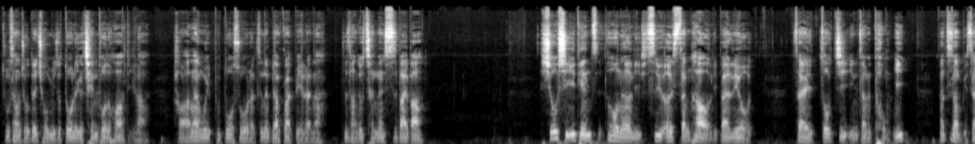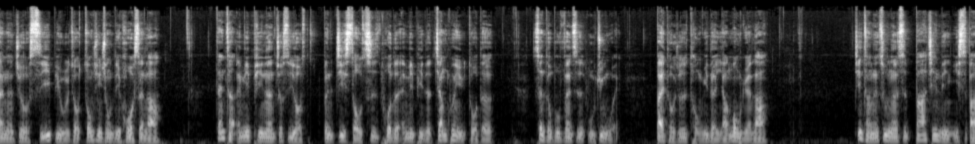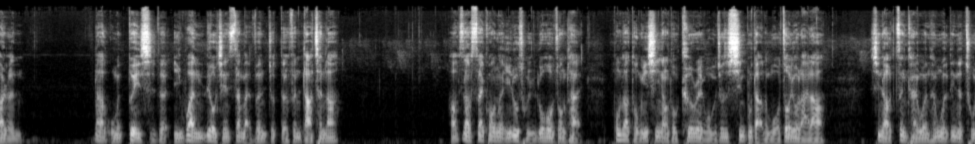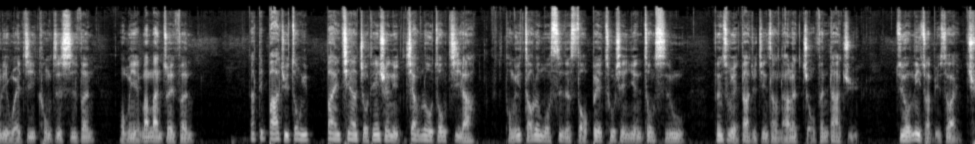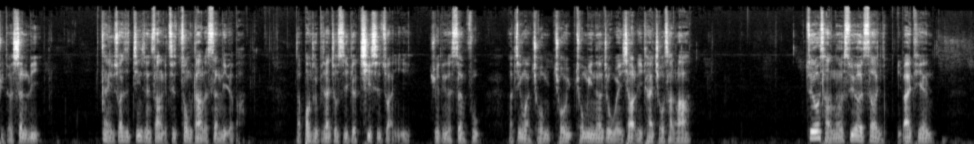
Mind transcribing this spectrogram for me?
主场球队球迷就多了一个牵拖的话题啦。好了，那我也不多说了，真的不要怪别人啊，这场就承认失败吧。休息一天之后呢，你四月二十三号礼拜六在洲际迎战的统一，那这场比赛呢就十一比五中中信兄弟获胜啦。单场 MVP 呢就是由本季首次获得 MVP 的姜昆宇夺得，胜投部分是吴俊伟。败投就是统一的杨梦圆啦。进场人数呢是八千零一十八人，那我们队史的一万六千三百分就得分达成啦。好，这场赛况呢一路处于落后状态，碰到统一新羊头科瑞，我们就是心不打的魔咒又来啦。幸好郑凯文很稳定的处理危机，控制失分，我们也慢慢追分。那第八局终于败欠了九天玄女降落中继啦，统一着热模式的手背出现严重失误。分数也大举进账，拿了九分大局，最后逆转比赛取得胜利，那也算是精神上一次重大的胜利了吧？那棒球比赛就是一个气势转移决定的胜负。那今晚球球球迷呢就微笑离开球场啦。最后一场呢四月二十二礼拜天，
